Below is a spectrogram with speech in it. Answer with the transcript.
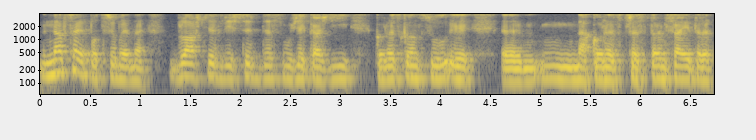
na co je potřebujeme? Zvláště, když se dnes může každý konec konců i eh, nakonec přes translator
